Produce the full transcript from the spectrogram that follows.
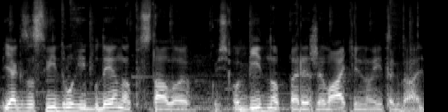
як за свій другий будинок стало якось обідно, переживательно і так далі.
